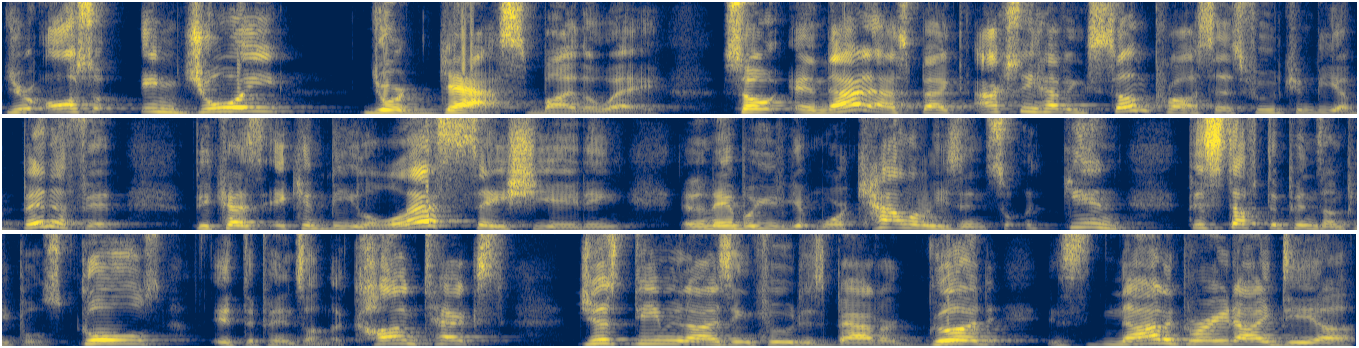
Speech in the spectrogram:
You're also enjoy your gas, by the way. So in that aspect, actually having some processed food can be a benefit because it can be less satiating and enable you to get more calories in. So again, this stuff depends on people's goals. It depends on the context. Just demonizing food as bad or good is not a great idea.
